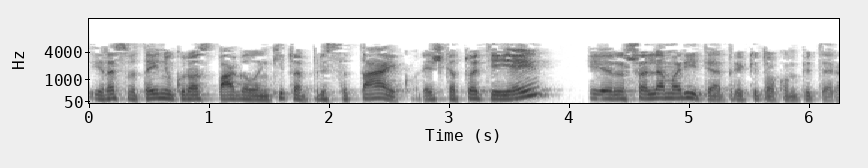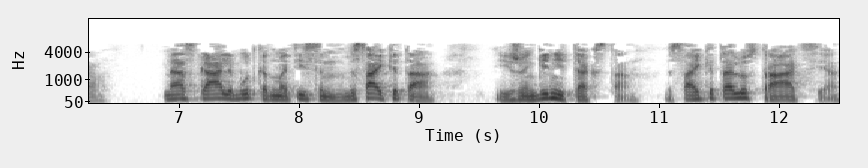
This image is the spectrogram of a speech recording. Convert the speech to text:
yra svetainių, kurios pagal lankytoją prisitaiko. Reiškia, tu atėjai ir šalia marytė prie kito kompiuterio. Mes gali būti, kad matysim visai kitą įžanginį tekstą, visai kitą iliustraciją.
